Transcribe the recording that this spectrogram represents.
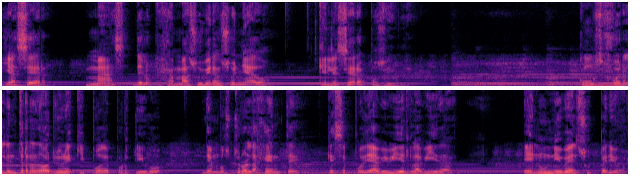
y hacer más de lo que jamás hubieran soñado que les era posible. Como si fuera el entrenador de un equipo deportivo, demostró a la gente que se podía vivir la vida en un nivel superior.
